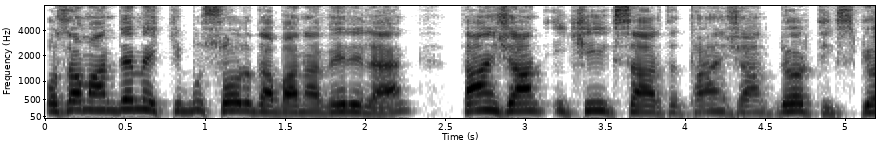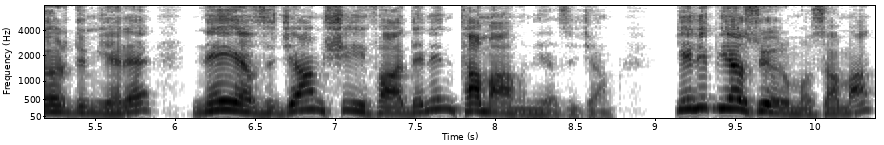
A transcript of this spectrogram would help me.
O zaman demek ki bu soruda bana verilen tanjant 2x artı tanjant 4x gördüğüm yere ne yazacağım? Şu ifadenin tamamını yazacağım. Gelip yazıyorum o zaman.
